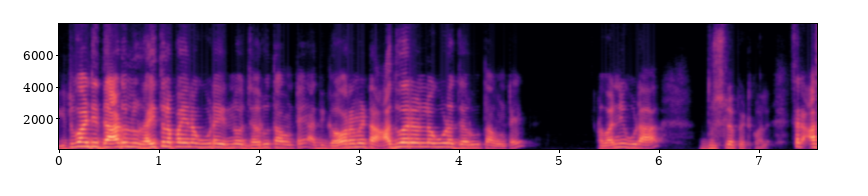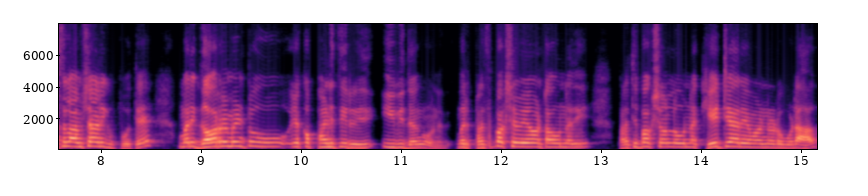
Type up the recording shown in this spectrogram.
ఇటువంటి దాడులు రైతులపైన కూడా ఎన్నో జరుగుతూ ఉంటాయి. అది గవర్నమెంట్ ఆధ్వర్యంలో కూడా జరుగుతూ ఉంటాయి. అవన్నీ కూడా దృష్టిలో పెట్టుకోవాలి. సరే అసలు అంశానికి పోతే మరి గవర్నమెంట్ యొక్క పనితీరు ఈ- విధంగా ఉన్నది. మరి ప్రతిపక్షం ఏమంటా ఉన్నది? ప్రతిపక్షంలో ఉన్న కేటీఆర్ ఏమన్నాడు కూడా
